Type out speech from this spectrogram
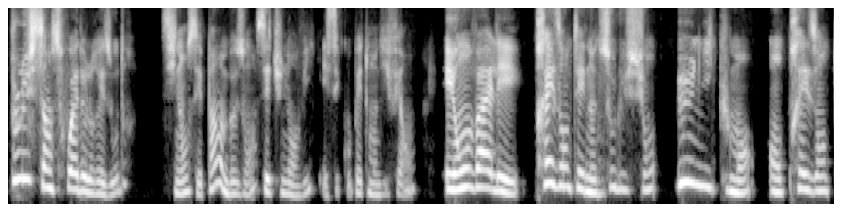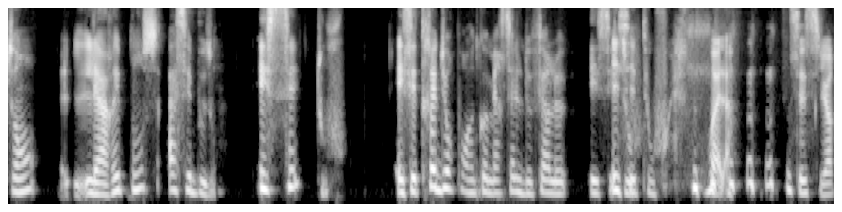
plus un souhait de le résoudre. Sinon, c'est pas un besoin, c'est une envie et c'est complètement différent et on va aller présenter notre solution uniquement en présentant la réponse à ses besoins. Et c'est tout. Et c'est très dur pour un commercial de faire le et c'est tout. tout. voilà, c'est sûr.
